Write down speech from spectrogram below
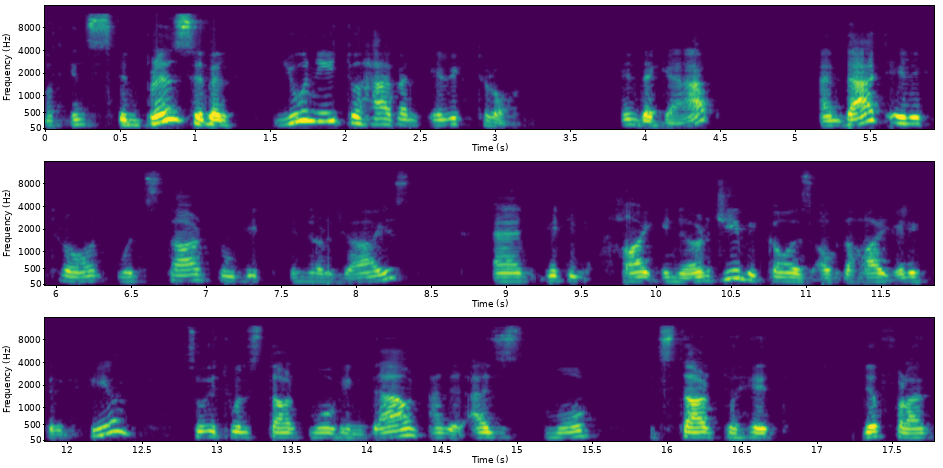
But in, in principle, you need to have an electron in the gap, and that electron will start to get energized and getting high energy because of the high electric field so it will start moving down, and as it move, it start to hit different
